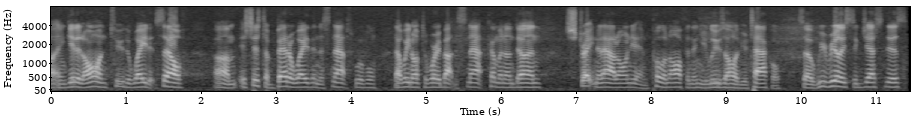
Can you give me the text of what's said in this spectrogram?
uh, and get it on to the weight itself, um, it's just a better way than the snap swivel. That way you don't have to worry about the snap coming undone, straightening it out on you and pulling off and then you lose all of your tackle. So we really suggest this.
